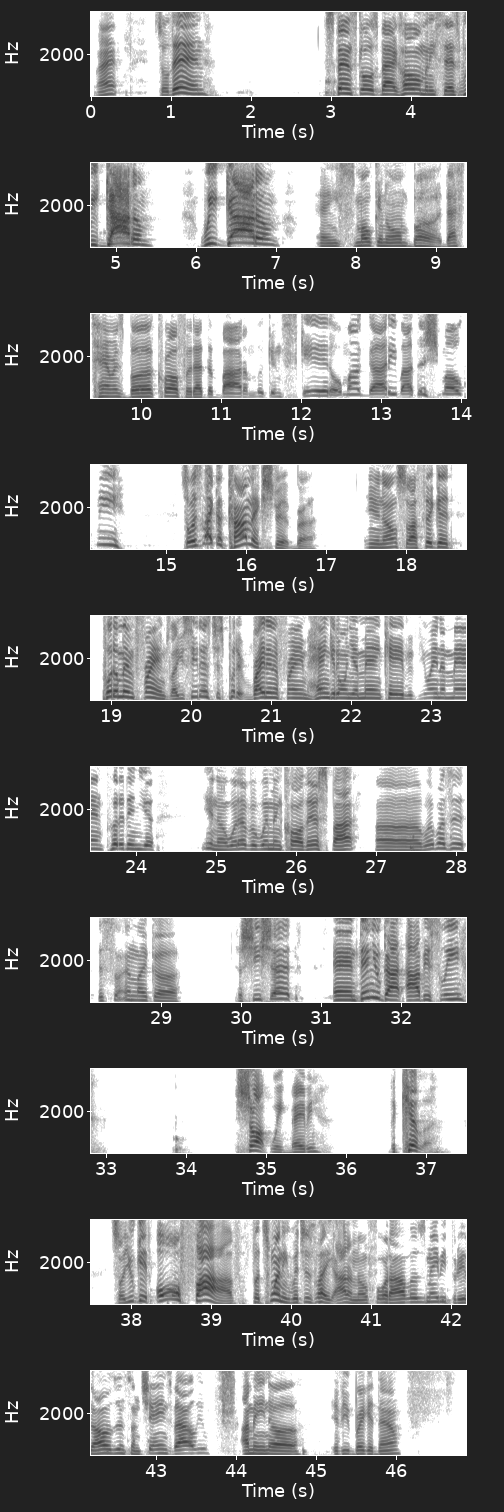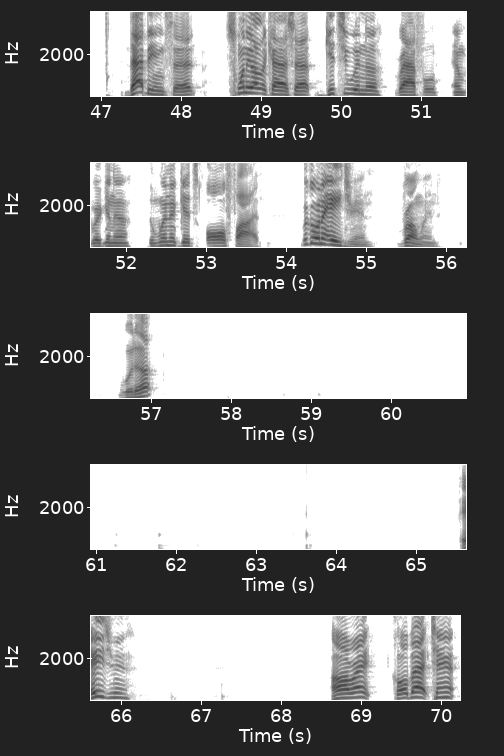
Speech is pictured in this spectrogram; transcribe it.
Right? So then Spence goes back home and he says, We got him. We got him. And he's smoking on Bud. That's Terence Bud Crawford at the bottom, looking scared. Oh my God, he about to smoke me. So it's like a comic strip, bruh. You know, so I figured put them in frames. Like you see this, just put it right in a frame, hang it on your man cave. If you ain't a man, put it in your, you know, whatever women call their spot. Uh, what was it? It's something like a, a she shed. And then you got obviously Shark Week, baby, the killer. So you get all five for 20, which is like, I don't know, $4, maybe $3 and some change value. I mean, uh, if you break it down. That being said, $20 Cash App gets you in the raffle, and we're gonna the winner gets all five. We're going to Adrian Rowan. What up? Adrian. All right. Call back, champ.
